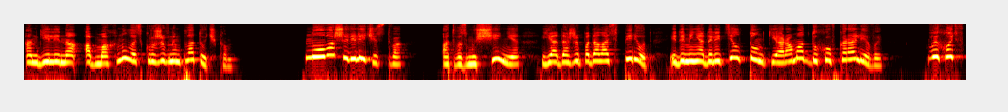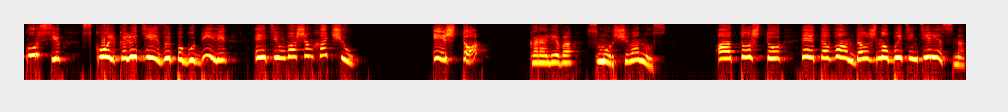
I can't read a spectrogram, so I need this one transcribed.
Ангелина обмахнулась кружевным платочком. «Но, Ваше Величество!» От возмущения я даже подалась вперед, и до меня долетел тонкий аромат духов королевы. «Вы хоть в курсе, сколько людей вы погубили этим вашим «хочу»?» «И что?» Королева сморщила нос. «А то, что это вам должно быть интересно!»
